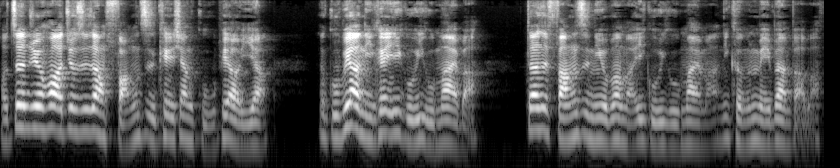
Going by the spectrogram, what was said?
哦，证券化就是让房子可以像股票一样。那股票你可以一股一股卖吧，但是房子你有办法一股一股卖吗？你可能没办法吧。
